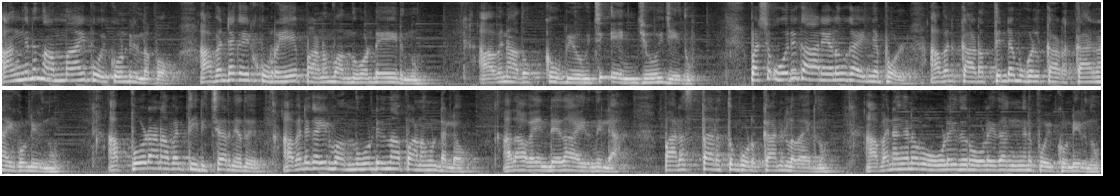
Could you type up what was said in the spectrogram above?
അങ്ങനെ നന്നായി പോയിക്കൊണ്ടിരുന്നപ്പോൾ അവന്റെ കയ്യിൽ കുറേ പണം വന്നുകൊണ്ടേയിരുന്നു. അവൻ അതൊക്കെ ഉപയോഗിച്ച് എൻജോയ് ചെയ്തു. പക്ഷെ ഒരു കാലയളവ് കഴിഞ്ഞപ്പോൾ അവൻ കടത്തിന്റെ മുകളിൽ കടക്കാരനായിക്കൊണ്ടിരുന്നു. അപ്പോഴാണ് അവൻ തിരിച്ചറിഞ്ഞത് അവന്റെ കയ്യിൽ വന്നുകൊണ്ടിരുന്ന ആ പണം ഉണ്ടല്ലോ അത് അവന്റേതായിരുന്നില്ല പല സ്ഥലത്തും കൊടുക്കാനുള്ളതായിരുന്നു. അവൻ അങ്ങനെ റോൾ ചെയ്ത് റോൾ ചെയ്ത് അങ്ങനെ പോയിക്കൊണ്ടിരുന്നു.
